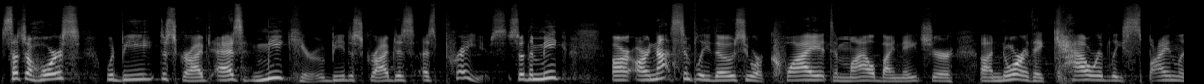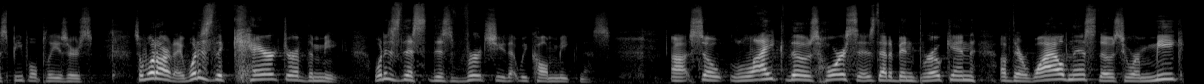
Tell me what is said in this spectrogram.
Such a horse would be described as meek here, it would be described as, as praeus. So, the meek are, are not simply those who are quiet and mild by nature, uh, nor are they cowardly, spineless people pleasers. So, what are they? What is the character of the meek? What is this, this virtue that we call meekness? Uh, so, like those horses that have been broken of their wildness, those who are meek,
